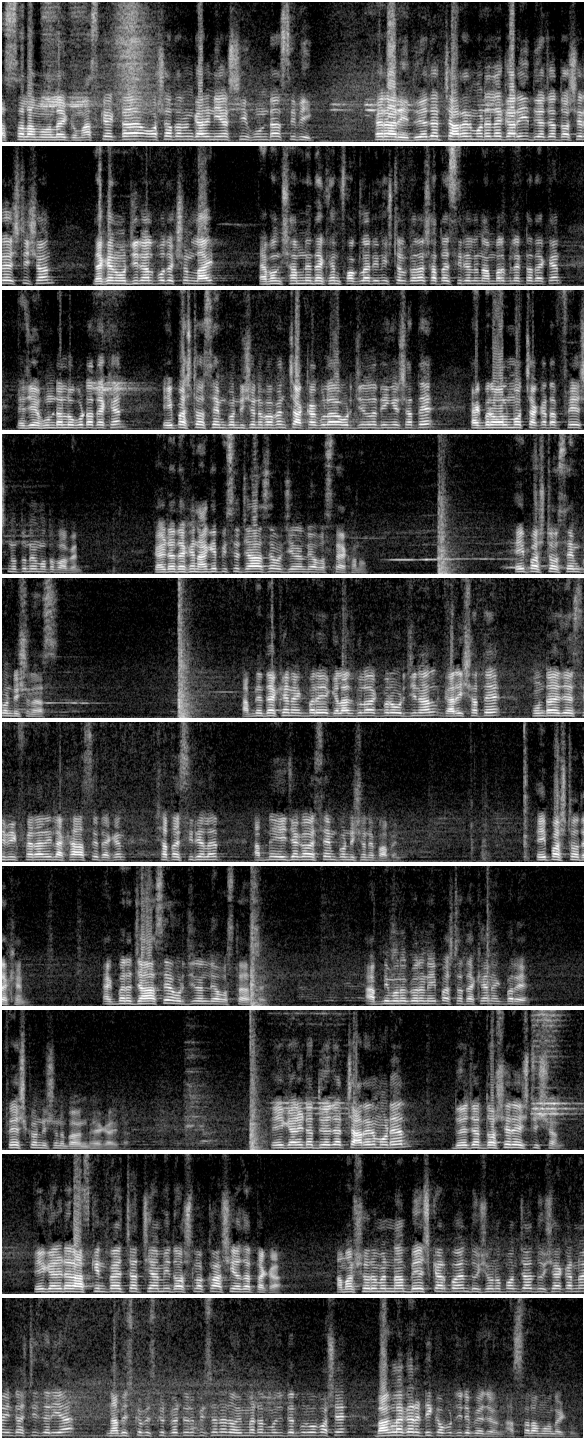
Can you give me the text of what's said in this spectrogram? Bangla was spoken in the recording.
আসসালামু আলাইকুম। আজকে একটা অসাধারণ গাড়ি নিয়ে আসছি হুন্ডা সিভিক ফেরারি দুই হাজার চারের মডেলের গাড়ি, দুই হাজার দশের রেজিস্ট্রেশন দেখেন অরিজিনাল প্রোজেকশন লাইট এবং সামনে দেখেন ফগ লাইট ইনস্টল করা, সাতাশ সিরিয়ালের নাম্বার প্লেটটা দেখেন, এই যে হুন্ডা লোগোটা দেখেন, এই পাশটা সেম কন্ডিশনে পাবেন, চাকাগুলো অরিজিনাল রিংয়ের সাথে একবারে অলমোস্ট চাকাটা ফ্রেশ নতুনের মতো পাবেন। গাড়িটা দেখেন, আগে পিছে যা আছে অরিজিনালি অবস্থা এখনও। এই পাশটাও সেম কন্ডিশন আছে। আপনি দেখেন একবারে গ্লাসগুলো একবারে অরিজিনাল গাড়ির সাথে হোন্ডায় যে সিভিক ফেরারি লেখা আছে, দেখেন সাতাশ সিরিয়ালের আপনি এই জায়গায় সেম কন্ডিশনে পাবেন। এই পাশটাও দেখেন, একবারে যা আছে অরিজিনালি অবস্থা আছে। আপনি মনে করেন এই পাশটা দেখেন, একবারে ফ্রেশ কন্ডিশনে পাবেন ভাই গাড়িটা। এই গাড়িটা দুই হাজার চারের মডেল দুই হাজার দশের রেজিস্ট্রেশন এই গাড়িটার আস্কিন প্রাইস চাচ্ছি আমি দশ লক্ষ আশি হাজার টাকা। আমার শোরুমের নাম বেশ কার পয়েন্ট, দুইশো উনপঞ্চাশ দুইশো একান্ন ইন্ডাস্ট্রিজ এরিয়া নাবিস্কো বিস্কুট ফ্যাক্টরির পিছনে রহিম মেটাল মসজিদের পূর্ব পাশে। বাংলা গাড়ি ঠিক অপোজিটে পেয়ে যাবেন। আসসালামু আলাইকুম।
